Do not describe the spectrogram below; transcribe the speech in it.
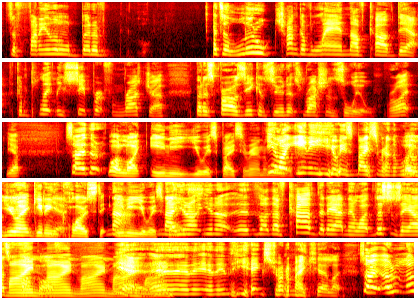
It's a funny little bit of it's a little chunk of land they've carved out, completely separate from Russia. But as far as they're concerned, it's Russian soil, right? Yep. So the, Well, like any US base around the yeah, world. Yeah, like any US base around the world. Like, you ain't getting yeah. close to Nah, any US No, base. you know, you know, like they've carved it out and they're like, "This is ours." mine, mine, mine, mine, Yeah, mine. and, and, and then the Yanks trying to make it like so. I'm not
